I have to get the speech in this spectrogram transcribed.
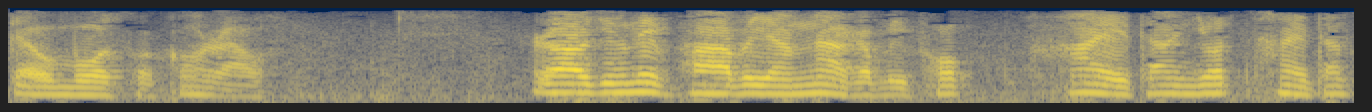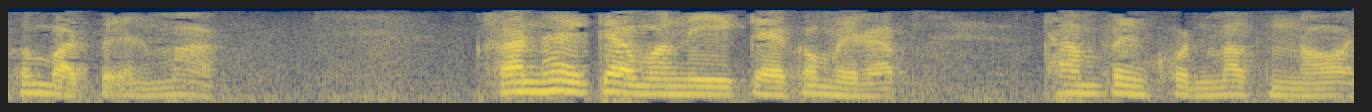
แก่อุโบสถของเรา เราจึงได้พาไปยังหน้ากับไปพให้ทั้งยศให้ทั้งสมบัติเป็นมาก ครั้นให้แก้วมณีแกก็ไม่รับทำเป็นคนมักน้อย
